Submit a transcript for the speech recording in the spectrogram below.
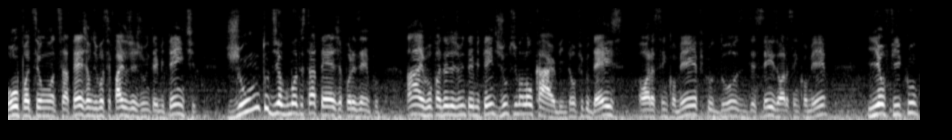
Ou pode ser uma estratégia onde você faz o jejum intermitente junto de alguma outra estratégia, por exemplo. Ah, eu vou fazer o jejum intermitente junto de uma low carb. Então eu fico 10 horas sem comer, fico 12, 16 horas sem comer e eu fico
